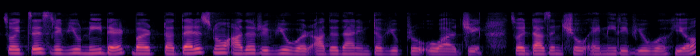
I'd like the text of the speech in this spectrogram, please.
So it says review needed but uh, there is no other reviewer other than Interview Pro ORG. So it doesn't show any reviewer here.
